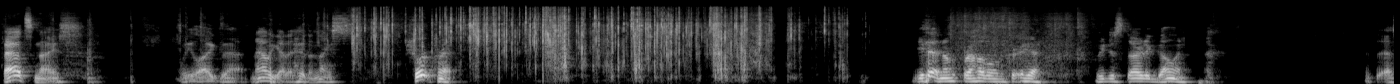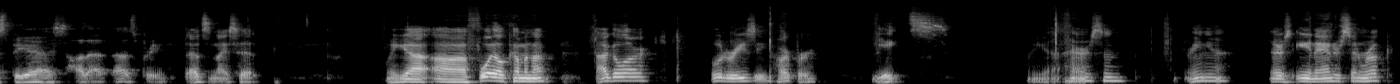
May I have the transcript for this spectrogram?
That's nice. We like that. Now we got to hit a nice short print. Yeah, no problem. Yeah, we just started going. At the SPA, I saw that. That's pretty. That's a nice hit. We got uh foil coming up. Aguilar, Odorizzi, Harper, Yates. We got Harrison, Raina. There's Ian Anderson, Rook.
